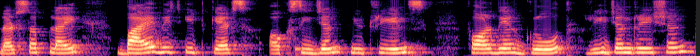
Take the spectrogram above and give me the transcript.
blood supply by which it gets oxygen, nutrients for their growth, regeneration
